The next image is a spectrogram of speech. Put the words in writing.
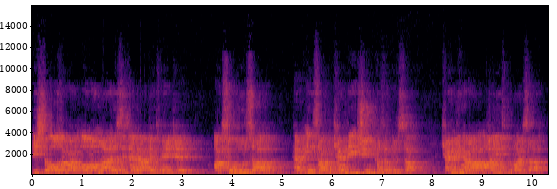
işte o zaman o mallar sizi helak etmeyecek. Aksi olursa, hep insan kendi için kazanırsa, kendine ait kılarsa,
